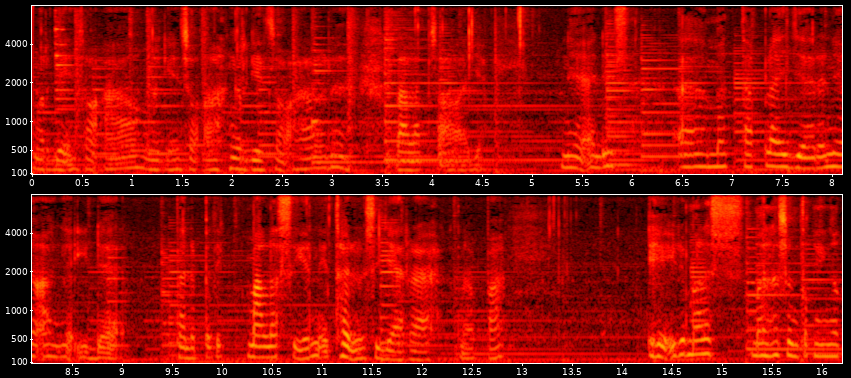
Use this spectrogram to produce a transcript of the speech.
ngerjain soal ngerjain soal ngerjain soal nah lalap soal aja. Nih ada uh, mata pelajaran yang agak ida tanda petik malesin itu adalah sejarah. Kenapa? Eh ini males males untuk inget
